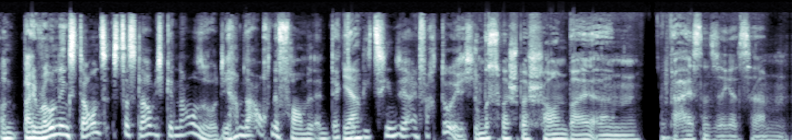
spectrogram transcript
und bei Rolling Stones ist das, glaube ich, genauso. Die haben da auch eine Formel entdeckt Ja. und die ziehen sie einfach durch. du musst zum Beispiel schauen bei, ähm, wie heißen sie jetzt, ähm,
